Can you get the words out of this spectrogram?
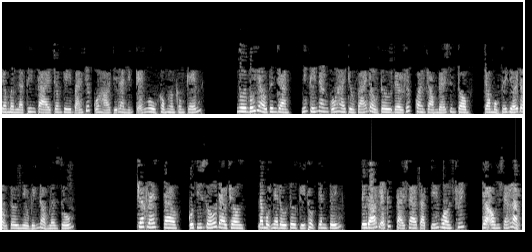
cho mình là thiên tài trong khi bản chất của họ chỉ là những kẻ ngu không hơn không kém. Người bố giàu tin rằng những kỹ năng của hai trường phái đầu tư đều rất quan trọng để sinh tồn trong một thế giới đầu tư nhiều biến động lên xuống. Charles Dow của chỉ số Dow Jones là một nhà đầu tư kỹ thuật danh tiếng, điều đó giải thích tại sao tạp chí Wall Street do ông sáng lập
